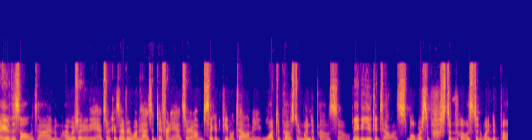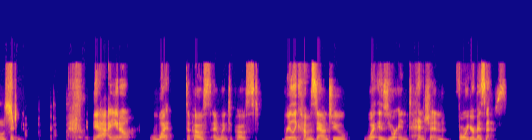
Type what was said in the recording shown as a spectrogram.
I hear this all the time, and I wish I knew the answer because everyone has a different answer. And I'm sick of people telling me what to post and when to post. So maybe you could tell us what we're supposed to post and when to post. yeah. You know, what to post and when to post really comes down to what is your intention for your business,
